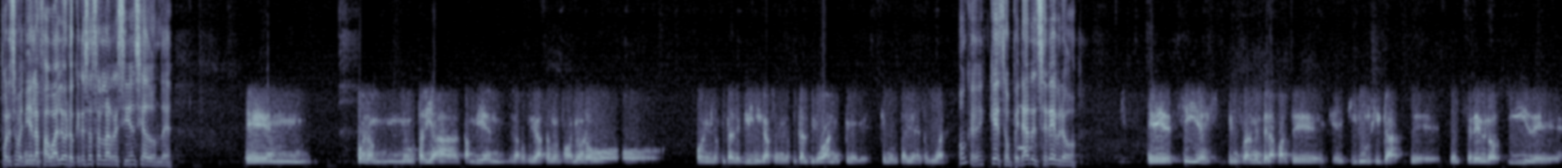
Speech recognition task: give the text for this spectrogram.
por eso venía la Favaloro. ¿Querés hacer la residencia dónde? Eh, bueno, me gustaría también la posibilidad de hacerlo en Favaloro o, o en el Hospital de Clínicas o en el Hospital Pirovano. Creo que, que me gustaría en esos lugares. Ok. ¿Qué es? ¿Operar el cerebro? Eh, sí, es principalmente la parte eh, quirúrgica de- del cerebro y de,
